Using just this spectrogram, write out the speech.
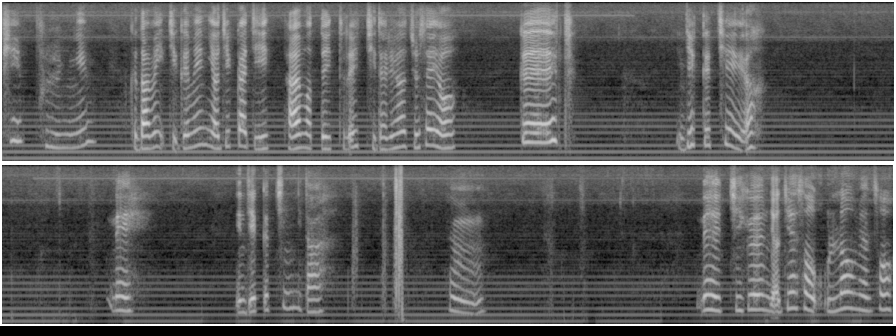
피불님. 그 다음에 지금은 여기까지. 다음 업데이트를 기다려주세요. 끝. 이제 끝이에요. 네. 이제 끝입니다. 음. 네, 지금 여기에서 올라오면서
